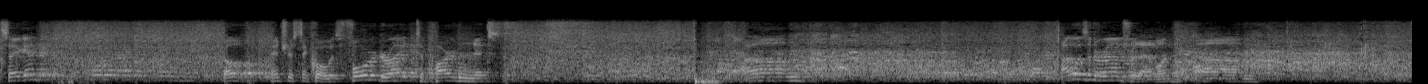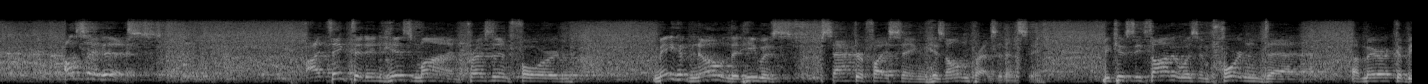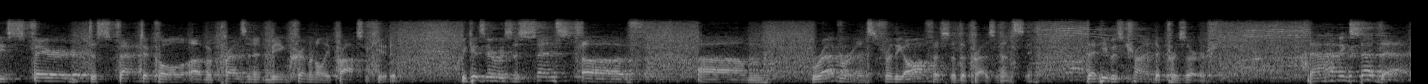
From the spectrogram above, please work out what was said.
Say again? Oh, interesting quote. Was Ford right to pardon Nixon? Um, I wasn't around for that one. Um, I'll say this. I think that in his mind, President Ford may have known that he was sacrificing his own presidency because he thought it was important that America be spared the spectacle of a president being criminally prosecuted. Because there was a sense of um, reverence for the office of the presidency that he was trying to preserve. Now, having said that,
